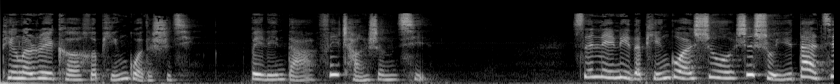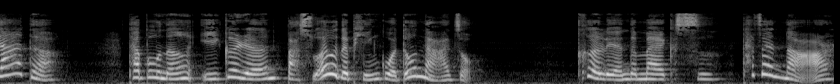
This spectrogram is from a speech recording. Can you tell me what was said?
听了瑞克和苹果的事情，贝琳达非常生气。森林里的苹果树是属于大家的，他不能一个人把所有的苹果都拿走。可怜的麦克斯，他在哪儿？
